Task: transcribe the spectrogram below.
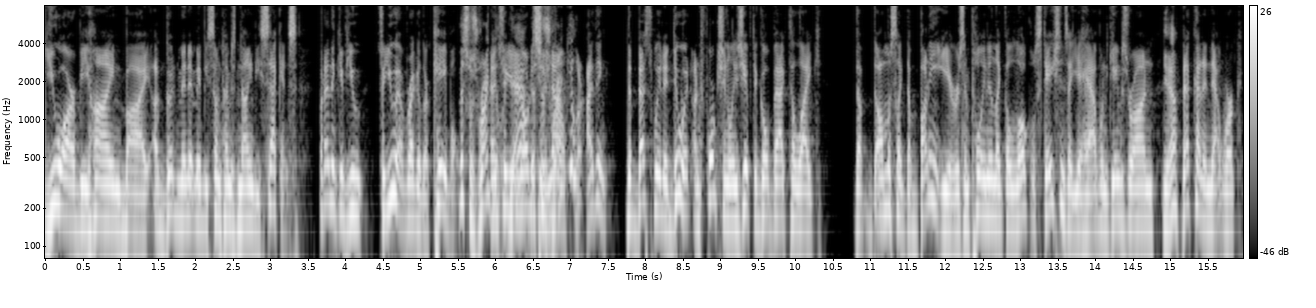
you are behind by a good minute, maybe sometimes 90 seconds. But I think if you, so you have regular cable. This was regular. And so you're yeah, noticing this is now. regular. I think the best way to do it, unfortunately, is you have to go back to like the almost like the bunny ears and pulling in like the local stations that you have when games are on Yeah. that kind of network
